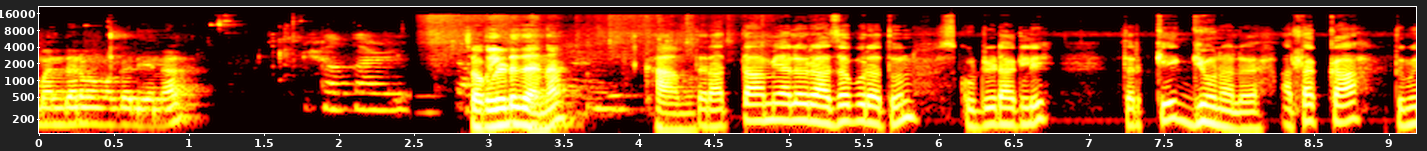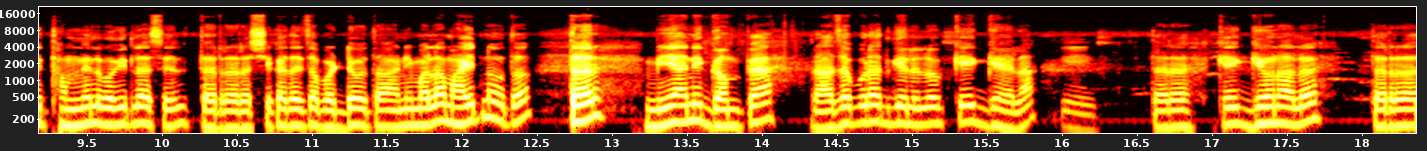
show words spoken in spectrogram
मंदार मामा. कधी येणार? चॉकलेटच आहे ना? खा मग. तर आत्ता आम्ही आलो राजापुरातून स्कूटी टाकली तर केक घेऊन आलोय. आता का? तुम्ही थंबनेल बघितलं असेल तर रशिकाताईचा बड्डे होता आणि मला माहीत नव्हतं. तर मी आणि गंप्या राजापुरात गेलेलो केक घ्यायला. तर केक घेऊन आलं तर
